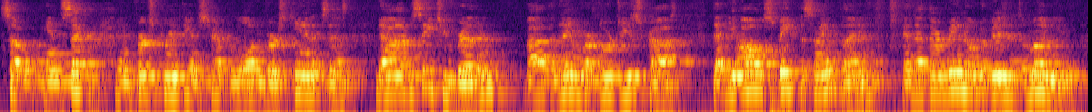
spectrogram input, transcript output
So in second in 1 Corinthians chapter 1 and verse 10 it says, Now I beseech you, brethren, by the name of our Lord Jesus Christ, that ye all speak the same thing, and that there be no divisions among you,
